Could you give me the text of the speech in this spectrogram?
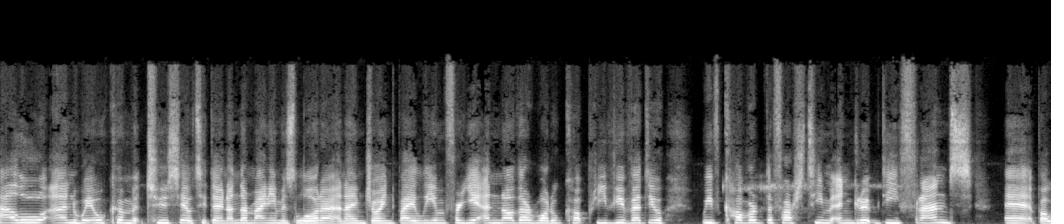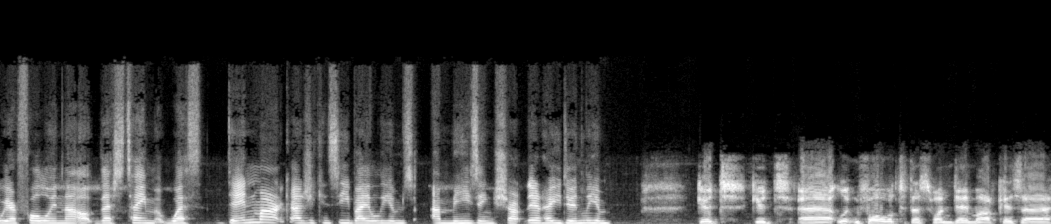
Hello and welcome to Celtic Down Under. My name is Laura and I'm joined by Liam for yet another World Cup preview video. We've covered the first team in Group D, France, uh, but we are following that up this time with Denmark, as you can see by Liam's amazing shirt there. How you doing, Liam? Good, good. Uh, looking forward to this one. Denmark is uh,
